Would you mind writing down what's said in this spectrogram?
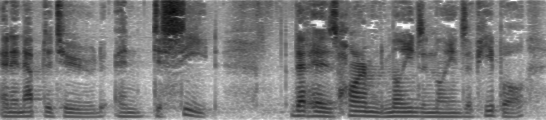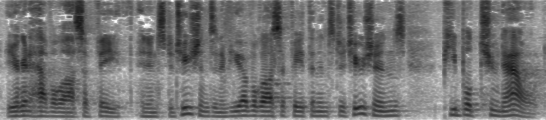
and ineptitude and deceit that has harmed millions and millions of people, you're going to have a loss of faith in institutions. And if you have a loss of faith in institutions, people tune out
